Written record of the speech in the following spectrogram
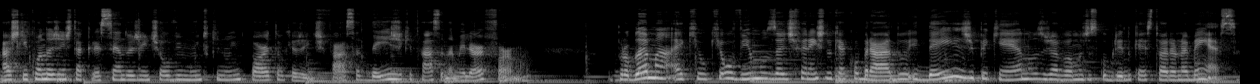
Acho que quando a gente está crescendo, a gente ouve muito que não importa o que a gente faça, desde que faça da melhor forma. O problema é que o que ouvimos é diferente do que é cobrado e desde pequenos já vamos descobrindo que a história não é bem essa.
